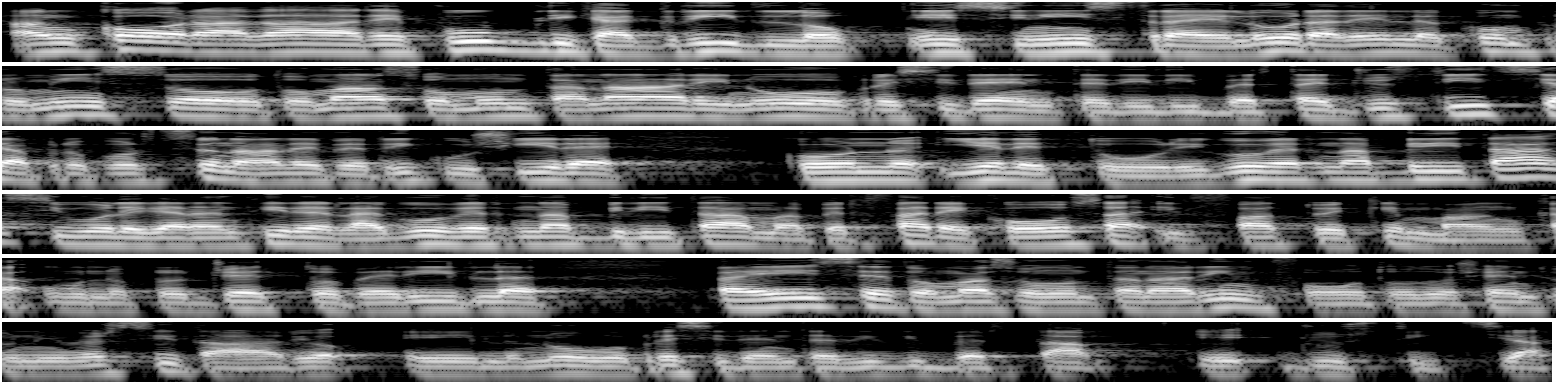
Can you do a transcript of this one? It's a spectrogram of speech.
Ancora da Repubblica, Grillo e Sinistra è l'ora del compromesso. Tommaso Montanari, nuovo presidente di Libertà e Giustizia, proporzionale per ricucire con gli elettori. Governabilità, si vuole garantire la governabilità, ma per fare cosa? Il fatto è che manca un progetto per il Paese. Tommaso Montanari in foto, docente universitario e il nuovo presidente di Libertà e Giustizia.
